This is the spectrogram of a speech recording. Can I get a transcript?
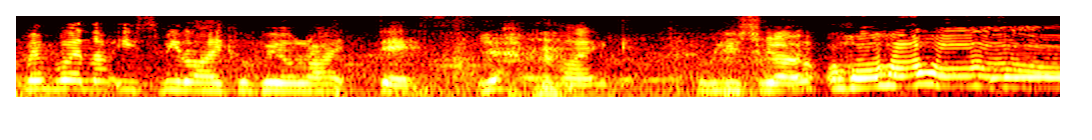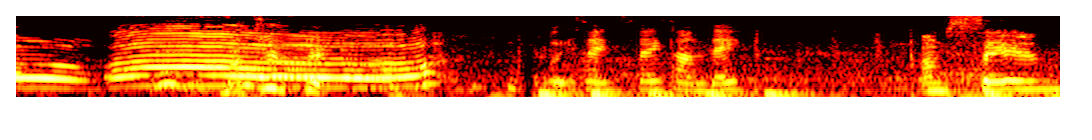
Remember when that used to be like a real like this? Yeah. Like we used to be like, oh, oh, oh. My toothpick. What are you saying today, Sandy? I'm saying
